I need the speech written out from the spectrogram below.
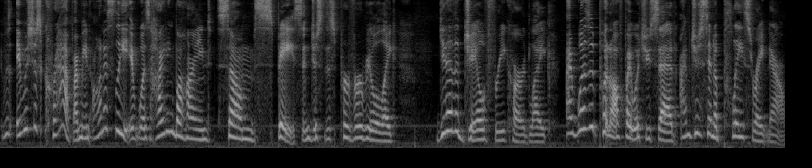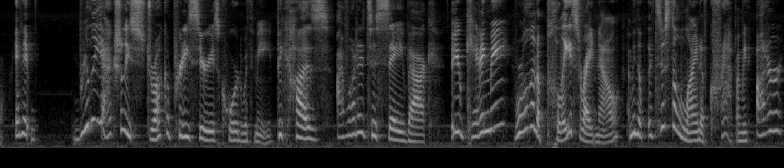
it was it was just crap. I mean, honestly, it was hiding behind some space and just this proverbial like get out of jail free card like I wasn't put off by what you said. I'm just in a place right now. And it really actually struck a pretty serious chord with me because I wanted to say back are you kidding me? We're all in a place right now. I mean, it's just a line of crap. I mean, utter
